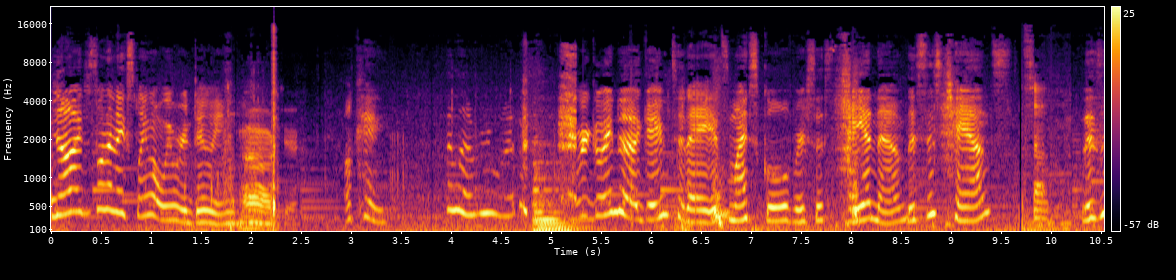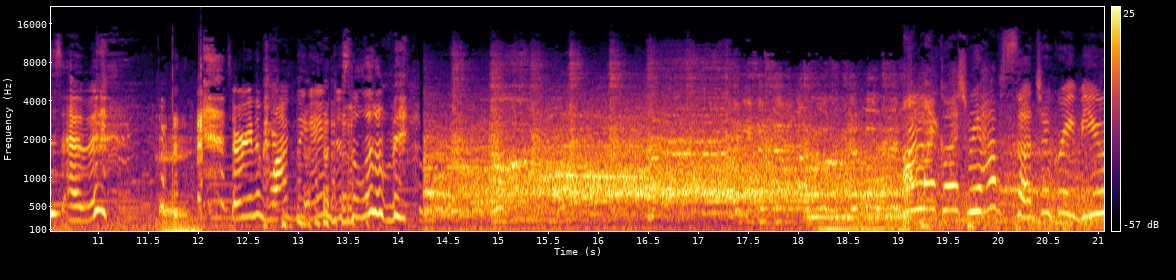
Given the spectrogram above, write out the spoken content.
No, I just wanted to explain what we were doing. Oh, okay. Okay. Hello everyone. we're going to a game today. It's my school versus A&M. This is Chance. So, This is Evan. so we're gonna vlog the game just a little bit. Oh my gosh, we have such a great view.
